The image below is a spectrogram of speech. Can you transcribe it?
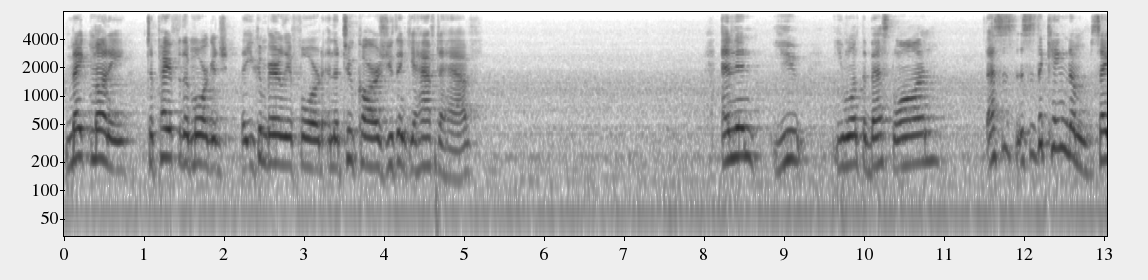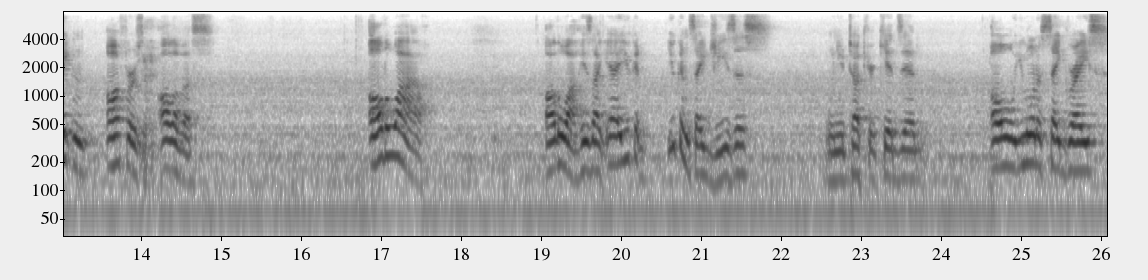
make money to pay for the mortgage that you can barely afford and the two cars you think you have to have. And then you you want the best lawn. This is this is the kingdom Satan offers all of us. All the while. All the while. He's like, "Yeah, you can you can say Jesus when you tuck your kids in. Oh, you want to say grace?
